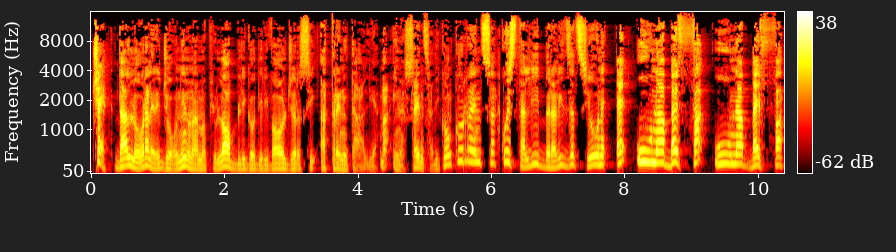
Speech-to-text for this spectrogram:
c'è. Da allora le regioni non hanno più l'obbligo di rivolgersi a Trenitalia, ma in assenza di concorrenza questa liberalizzazione è una beffa una beffa,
